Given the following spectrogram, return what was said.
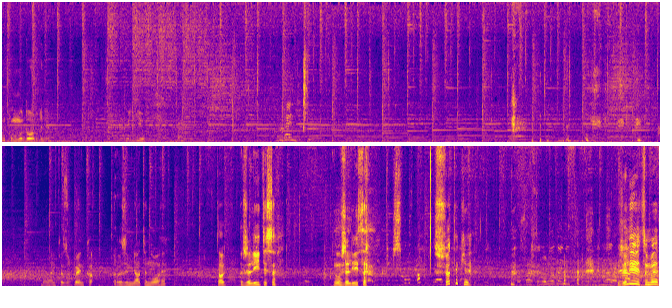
Ну кому добре, ні? Поїв. Маленька зупинка розімняти ноги. Так, жалійтеся. Ну, жалійся. Що таке? Жаліються, ми.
